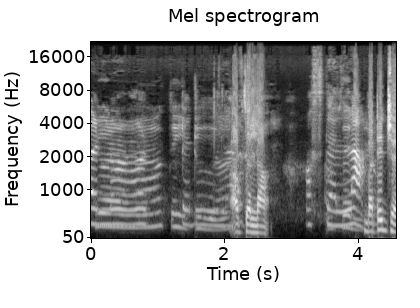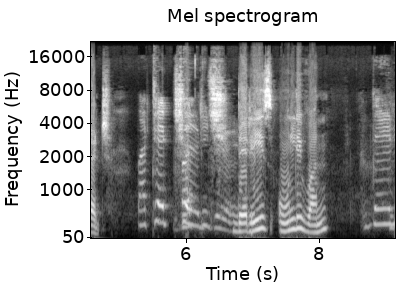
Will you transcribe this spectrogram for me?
are not a doer of the law. of the law, but a judge. But a judge. there is only one There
